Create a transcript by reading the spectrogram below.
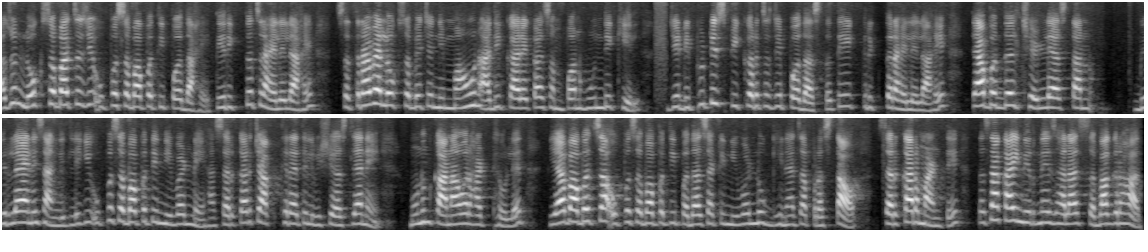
अजून लोकसभाचं जे उपसभापती पद आहे ते रिक्तच राहिलेलं आहे. सतराव्या लोकसभेचे निम्माहून अधिक कार्यकाळ संपन्न होऊन देखील जे डिप्युटी स्पीकरचं जे पद असतं ते एक रिक्त राहिलेलं आहे. त्याबद्दल छेडले असताना बिर्ला यांनी सांगितले की उपसभापती निवडणे हा सरकारच्या अखत्यारातील विषय असल्याने म्हणून कानावर हात ठेवलेत. याबाबतचा उपसभापती पदासाठी निवडणूक घेण्याचा प्रस्ताव सरकार मांडते. तसा काही निर्णय झाला सभागृहात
